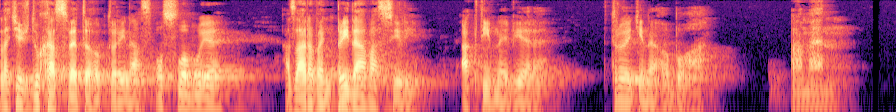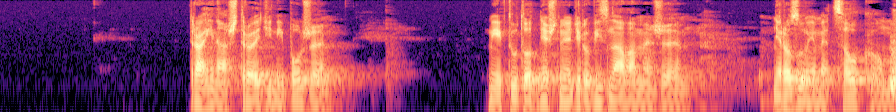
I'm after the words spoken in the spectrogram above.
ale tiež Ducha Svetého, ktorý nás oslovuje a zároveň pridáva sily aktívnej viere v trojediného Boha. Amen. Drahý náš trojediný Bože, my v túto dnešnú nedelu vyznávame, že nerozumieme celkom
